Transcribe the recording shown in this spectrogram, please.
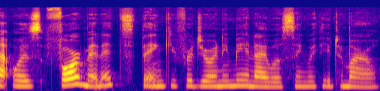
that was four minutes. Thank you for joining me, and I will sing with you tomorrow.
